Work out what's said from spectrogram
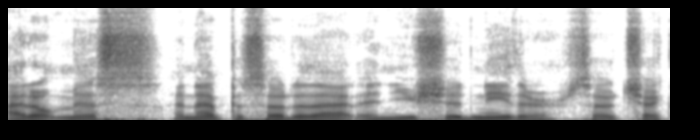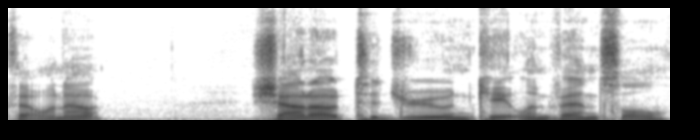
I don't miss an episode of that, and you shouldn't either. So check that one out. Shout out to Drew and Caitlin Venzel.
